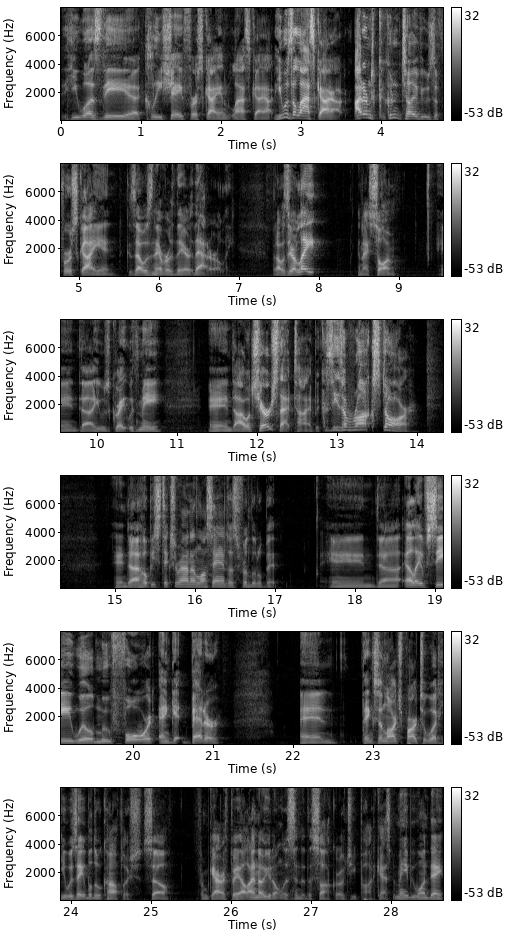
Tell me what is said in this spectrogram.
he was the uh, cliche first guy in, last guy out. He was the last guy out. I don't couldn't tell you if he was the first guy in because I was never there that early, but I was there late and I saw him, and uh, he was great with me, and I will cherish that time because he's a rock star, and I hope he sticks around in Los Angeles for a little bit, and uh, LAFC will move forward and get better, and thanks in large part to what he was able to accomplish. So from Gareth Bale. I know you don't listen to the Soccer OG podcast, but maybe one day.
